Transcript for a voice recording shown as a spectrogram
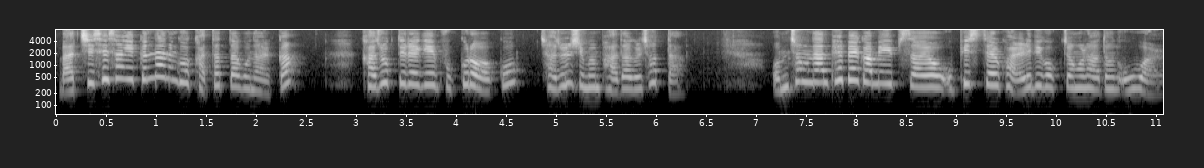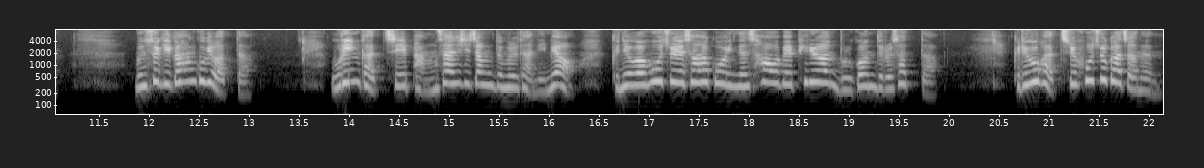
마치 세상이 끝나는 것 같았다고나 할까? 가족들에게 부끄러웠고 자존심은 바닥을 쳤다. 엄청난 패배감에 휩싸여 오피스텔 관리비 걱정을 하던 5월. 문수기가 한국에 왔다. 우린 같이 방산시장 등을 다니며 그녀가 호주에서 하고 있는 사업에 필요한 물건들을 샀다. 그리고 같이 호주 가자는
